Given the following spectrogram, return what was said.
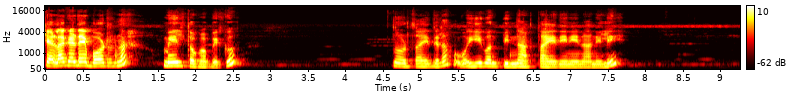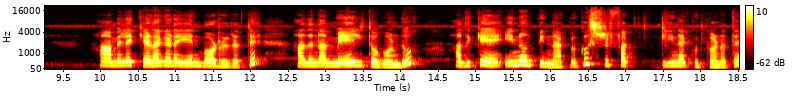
ಕೆಳಗಡೆ ಬಾರ್ಡ್ರನ್ನ ಮೇಲೆ ತೊಗೋಬೇಕು. ನೋಡ್ತಾ ಇದ್ದೀರಾ? ಈಗೊಂದು ಪಿನ್ ಹಾಕ್ತಾ ಇದ್ದೀನಿ ನಾನಿಲ್ಲಿ. ಆಮೇಲೆ ಕೆಳಗಡೆ ಏನು ಬಾರ್ಡ್ರ್ ಇರುತ್ತೆ ಅದನ್ನು ಮೇಲ್ ತಗೊಂಡು ಅದಕ್ಕೆ ಇನ್ನೊಂದು ಪಿನ್ ಹಾಕಬೇಕು. ಸ್ಟ್ರಿಫಾಗಿ ಕ್ಲೀನಾಗಿ ಕುತ್ಕೊಳುತ್ತೆ.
